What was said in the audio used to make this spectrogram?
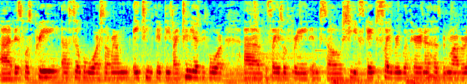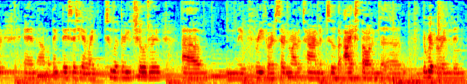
Uh, this was pre-Civil War, so around 1850s, like 10 years before uh, the slaves were freed. And so she escaped slavery with her and her husband, Robert. And um, I think they said she had like two or three children. Um, they were free for a certain amount of time until the ice thawed in the, uh, the river. And then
